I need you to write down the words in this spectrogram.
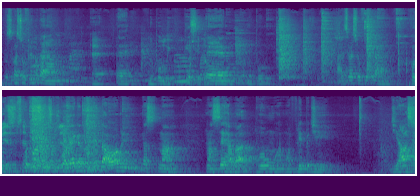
você vai sofrer pra caramba. É, É, no público. porque se, hospital. é no público. Aí você vai sofrer pra caramba. Aconteceu isso com um colega dentro da obra, na, na, na serra lá, voou uma, uma flepa de, de aço.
